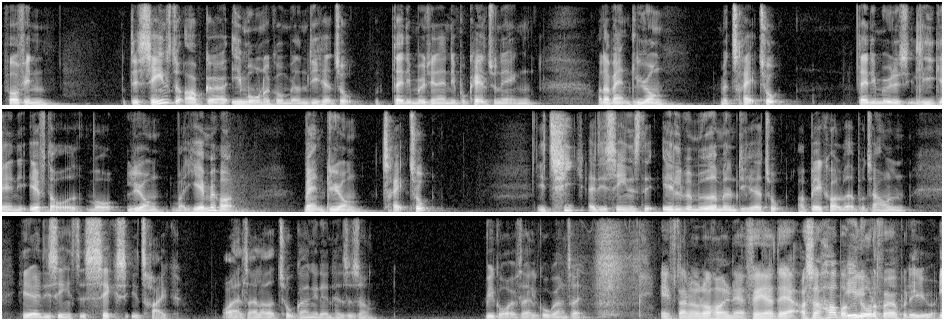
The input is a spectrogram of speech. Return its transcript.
for at finde det seneste opgør i Monaco mellem de her to, da de mødte hinanden i pokalturneringen. Og der vandt Lyon med 3-2. Da de mødtes i ligaen i efteråret, hvor Lyon var hjemmehold, vandt Lyon 3-2. I 10 af de seneste 11 møder mellem de her to, har begge hold været på tavlen. Her er de seneste 6 i træk, og altså allerede to gange i den her sæson. Vi går efter alle gode gange tre. Efter en underholdende affære der. Og så hopper vi... 1,48 på det øvrigt.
